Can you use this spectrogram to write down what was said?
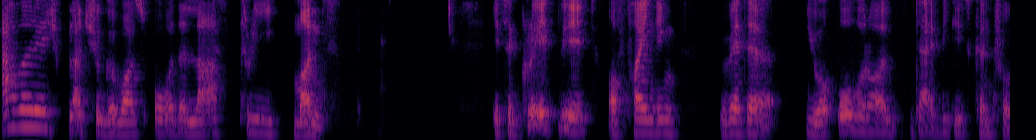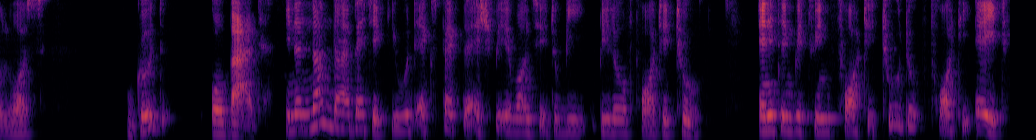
average blood sugar was over the last three months. It's a great way of finding whether your overall diabetes control was good or bad. In a non-diabetic, you would expect the HbA1c to be below 42. Anything between 42 to 48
